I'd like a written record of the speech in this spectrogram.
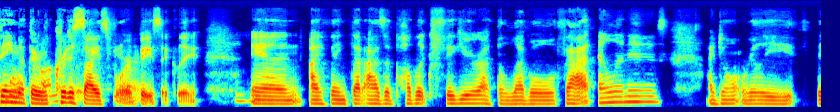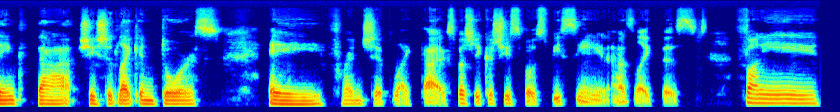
thing Moral that they're criticized for, yeah. basically. Mhm. And I think that as a public figure at the level that Ellen is, I don't really think that she should like endorse a friendship like that, especially because she's supposed to be seen as like this funny,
